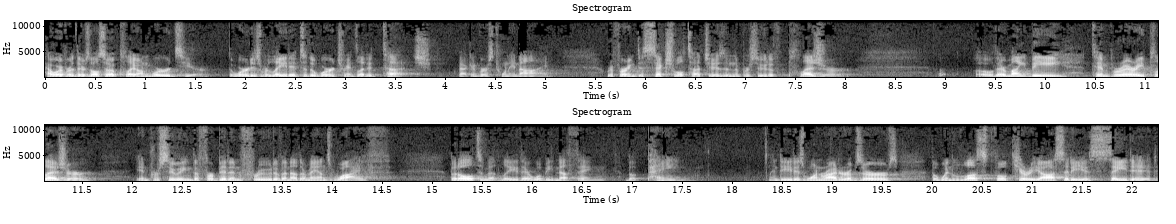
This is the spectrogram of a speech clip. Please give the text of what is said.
However, there's also a play on words here. The word is related to the word translated touch, back in verse 29, referring to sexual touches in the pursuit of pleasure. Oh, there might be temporary pleasure in pursuing the forbidden fruit of another man's wife, but ultimately there will be nothing but pain. Indeed, as one writer observes, but when lustful curiosity is sated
